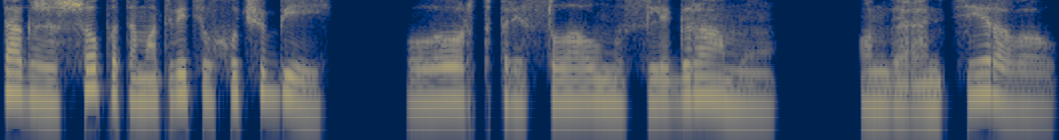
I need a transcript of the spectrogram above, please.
Также шепотом ответил Хочубей. Лорд прислал мыслеграмму. Он гарантировал,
